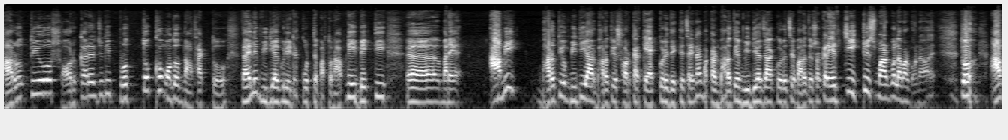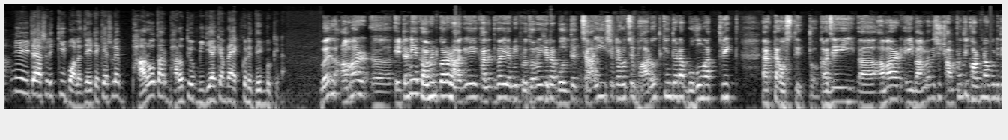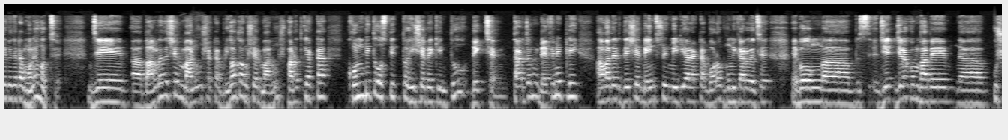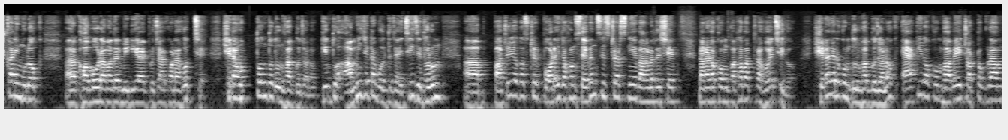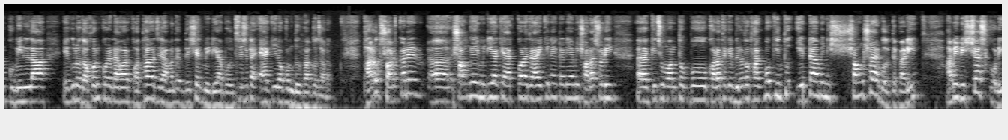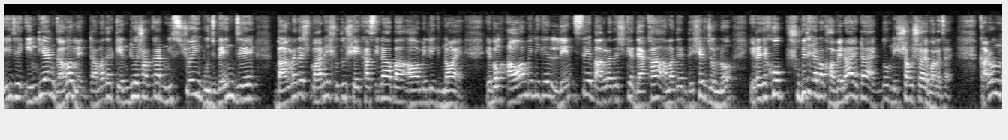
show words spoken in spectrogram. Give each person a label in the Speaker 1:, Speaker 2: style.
Speaker 1: ভারতীয় সরকারের যদি প্রত্যক্ষ মদত না থাকতো তাহলে মিডিয়াগুলি এটা করতে পারতো না। আপনি এই ব্যক্তি মানে আমি ভারতীয় মিডিয়া আর ভারতীয় সরকারকে এক করে দেখতে চাই না কারণ ভারতীয় মিডিয়া যা করেছে, ভারতীয় সরকার এর চেয়ে একটু স্মার্ট বলে আমার মনে হয়। তো আপনি এটা আসলে কি বলেন? যে এটা কি আসলে ভারত আর ভারতীয় মিডিয়াকে আমরা এক করে দেখব কিনা?
Speaker 2: ওয়েল আমার এটা নিয়ে কমেন্ট করার আগে খালেদ ভাই আমি প্রথমেই যেটা বলতে চাই সেটা হচ্ছে ভারত কিন্তু একটা বহুমাত্রিক একটা অস্তিত্ব। কাজেই আমার এই বাংলাদেশের সাম্প্রতিক ঘটনাগুলি থেকে যেটা মনে হচ্ছে যে বাংলাদেশের মানুষ একটা বৃহৎ অংশের মানুষ ভারতকে একটা খণ্ডিত অস্তিত্ব হিসেবে কিন্তু দেখছেন। তার জন্য ডেফিনেটলি আমাদের দেশের মেইন স্ট্রিম মিডিয়ার একটা বড় ভূমিকা রয়েছে এবং আহ, যে যেরকম ভাবে আহ, উস্কানিমূলক খবর আমাদের মিডিয়ায় প্রচার করা হচ্ছে সেটা অত্যন্ত দুর্ভাগ্যজনক। কিন্তু আমি যেটা বলতে চাইছি যে ধরুন পাঁচই আগস্টের পরে যখন সেভেন সিস্টার্স নিয়ে বাংলাদেশে নানা রকম কথাবার্তা হয়েছিল, সেটা যেরকম দুর্ভাগ্যজনক, একই রকম ভাবে চট্টগ্রাম, কুমিল্লা এগুলো দখল করে নেওয়ার কথা যে আমাদের দেশের মিডিয়া বলছে, সেটা একই রকম দুর্ভাগ্যজনক। ভারত সরকারের সঙ্গে মিডিয়াকে এক করা যায় কিনা এটা নিয়ে আমি সরাসরি কিছু মন্তব্য করা থেকে বিরত থাকব, কিন্তু এটা আমি নিঃসংশয়ে বলতে পারি। আমি বিশ্বাস করি যে ইন্ডিয়ান গভর্নমেন্ট আমাদের কেন্দ্রীয় সরকার নিশ্চয়ই বুঝবেন যে বাংলাদেশ মানে শুধু শেখ হাসিনা বা আওয়ামী লীগ নয়, এবং আওয়ামী লীগের লেন্সে বাংলাদেশকে দেখা আমাদের দেশের জন্য, এটা যে খুব সুবিধাজনক হবে না, এটা একদম নিঃসংশয়ে বলা যায়। কারণ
